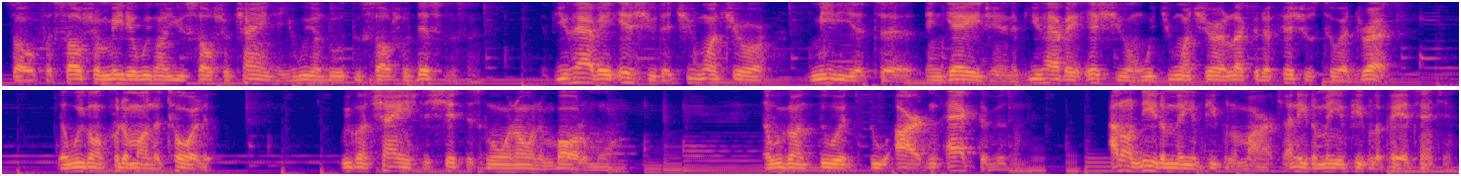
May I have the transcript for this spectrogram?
So for social media, we're going to use social change and we're going to do it through social distancing. If you have an issue that you want your media to engage in, if you have an issue in which you want your elected officials to address, then we're going to put them on the toilet. We're going to change the shit that's going on in Baltimore. And we're going to do it through art and activism. I don't need a million people to march. I need a million people to pay attention.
